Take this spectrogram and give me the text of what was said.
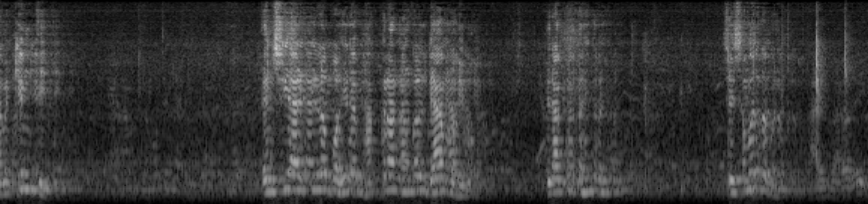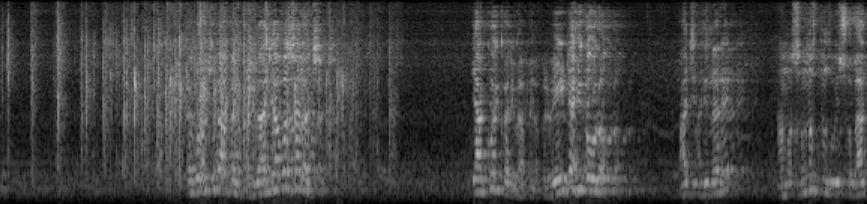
আমি কমতি এনসিআরটি র বহিরে ভাকরা নঙ্গল ড্যাম রহব হীরাকুদ কাহিকি রহব সেই সময় তো দেবনি আগুৰকি দা পইৰি আজি অৱসৰ আছে дяকুয় কৰিব পাৰিব এইটা হেই গৌৰৱ আজি দিনৰে আমা সমস্তকৈ শোভাত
